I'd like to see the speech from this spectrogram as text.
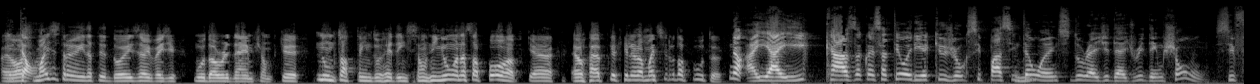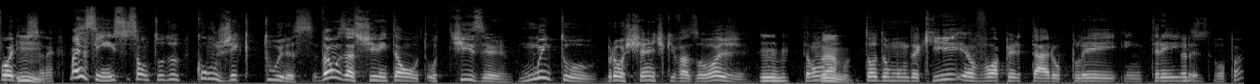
Eu então, acho mais estranho ainda ter dois ao invés de mudar o Redemption, porque não tá tendo redenção nenhuma nessa porra, porque é, é o época que ele era mais filho da puta. Não, aí, aí casa com essa teoria que o jogo se passa então hum. antes do Red Dead Redemption 1, se for hum. isso, né? Mas assim, isso são tudo conjecturas. Vamos assistir então o, o teaser muito broxante que vazou hoje? Uhum. Então, Vamos. todo mundo aqui, eu vou apertar o play em 3. Opa,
